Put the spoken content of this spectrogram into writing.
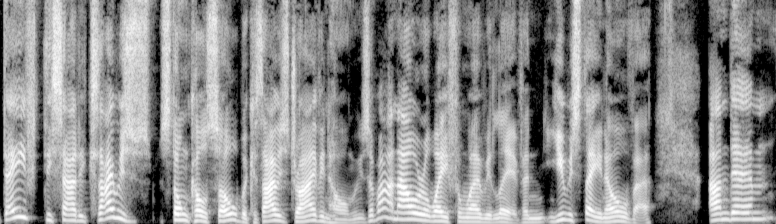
Dave decided because I was stone cold sober because I was driving home. It was about an hour away from where we live, and you were staying over, and um,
